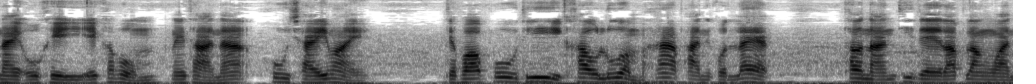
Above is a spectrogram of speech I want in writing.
ใน OKEX ครับผม ในฐานะผู้ใช้ใหม่ เฉพาะผู้ที่เข้าร่วม 5,000 คนแรก เท่านั้นที่ได้รับรางวัล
